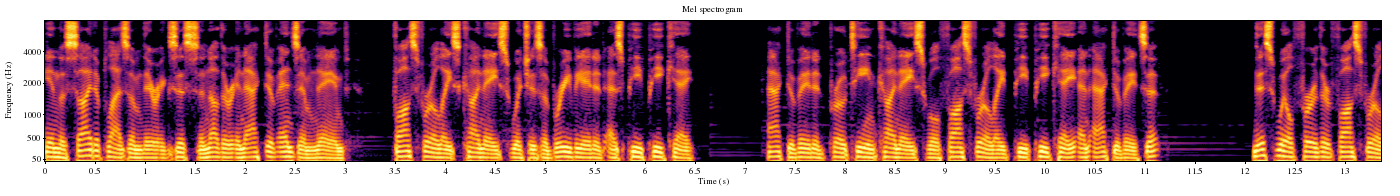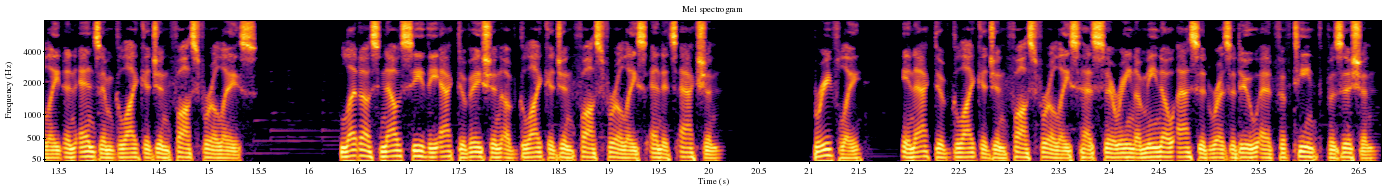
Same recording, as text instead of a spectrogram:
In the cytoplasm there exists another inactive enzyme named, phosphorylase kinase which is abbreviated as PPK. Activated protein kinase will phosphorylate PPK and activates it. This will further phosphorylate an enzyme glycogen phosphorylase. Let us now see the activation of glycogen phosphorylase and its action. Briefly, inactive glycogen phosphorylase has serine amino acid residue at 15th position.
